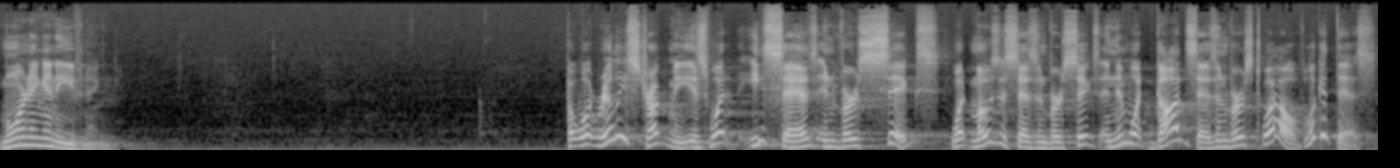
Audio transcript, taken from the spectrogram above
Morning and evening. But what really struck me is what he says in verse 6, what Moses says in verse 6, and then what God says in verse 12. Look at this.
